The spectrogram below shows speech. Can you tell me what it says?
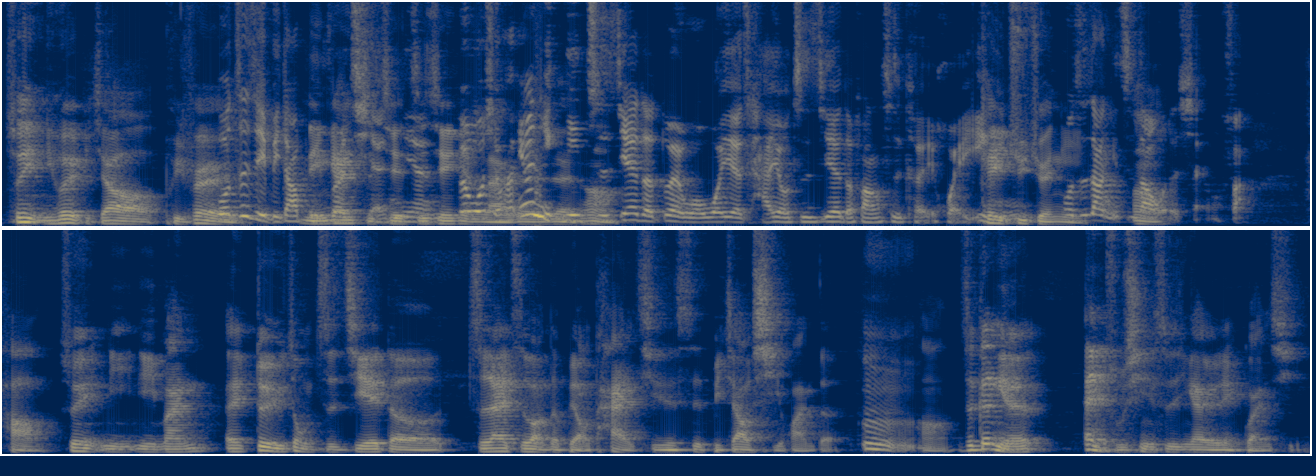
所以你会比较 prefer 我自己比较你应该 prefer 前面，接直接对我喜欢，因为你你直接的对我，我也才有直接的方式可以回应，可以拒绝你我知道你知道嗯我的想法。好，所以你你蛮哎，对于这种直接的直来直往的表态，其实是比较喜欢的嗯，啊。这跟你的 M 属性是不是应该有点关系？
